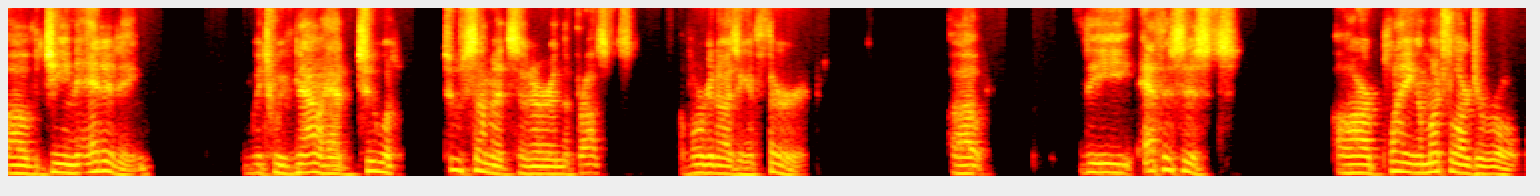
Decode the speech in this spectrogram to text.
of gene editing, which we've now had two, two summits and are in the process of organizing a third, uh, the ethicists are playing a much larger role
